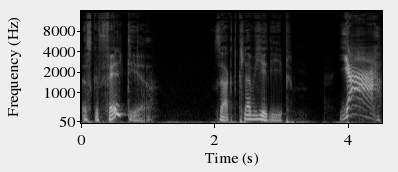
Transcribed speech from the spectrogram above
Es gefällt dir, sagt Klavierdieb. Ja!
